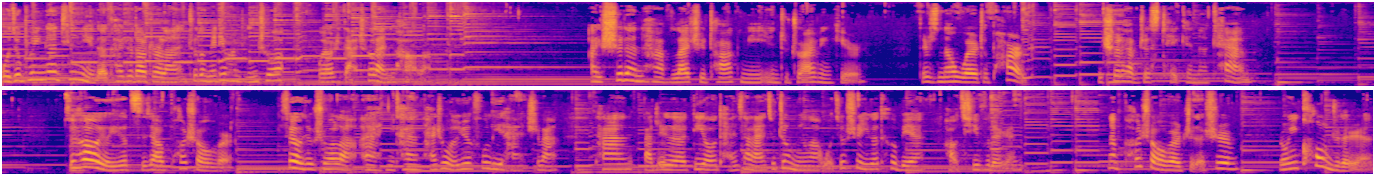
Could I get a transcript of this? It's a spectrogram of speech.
我就不应该听你的，开车到这儿来，这都没地方停车。我要是打车来就好了。I shouldn't have let you talk me into driving here. There's nowhere to park. We should have just taken a cab. 最后有一个词叫 pushover，Phil 就说了：“哎，你看，还是我的岳父厉害，是吧？他把这个 deal 谈下来，就证明了我就是一个特别好欺负的人。那 pushover 指的是容易控制的人，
